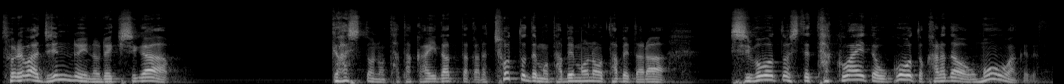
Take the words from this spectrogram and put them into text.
それは人類の歴史が餓死との戦いだったからちょっとでも食べ物を食べたら脂肪として蓄えておこうと体は思うわけです。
